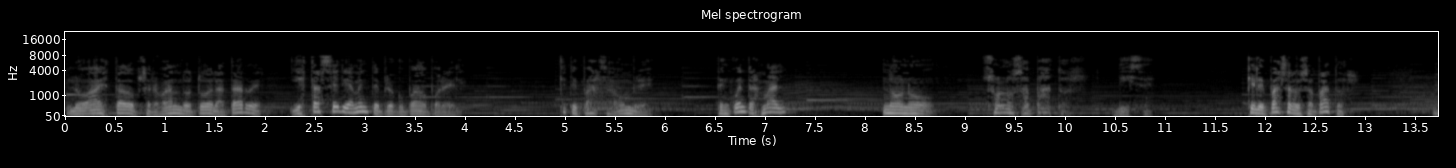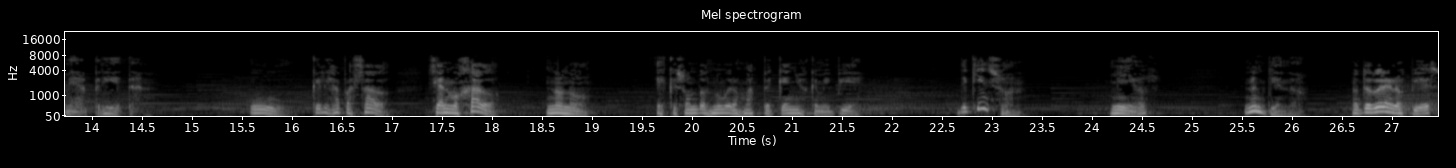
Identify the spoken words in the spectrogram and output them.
lo ha estado observando toda la tarde y está seriamente preocupado por él. ¿Qué te pasa, hombre? ¿Te encuentras mal? No, no, son los zapatos, dice. ¿Qué le pasa a los zapatos? Me aprietan. Uh, ¿qué les ha pasado? ¿Se han mojado? No, no, es que son dos números más pequeños que mi pie. ¿De quién son? ¿Míos? No entiendo. ¿No te duelen los pies?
